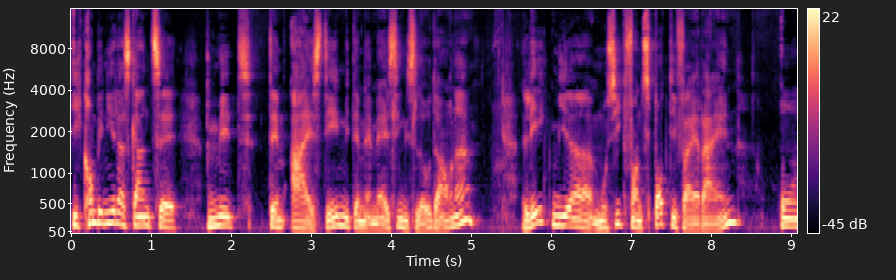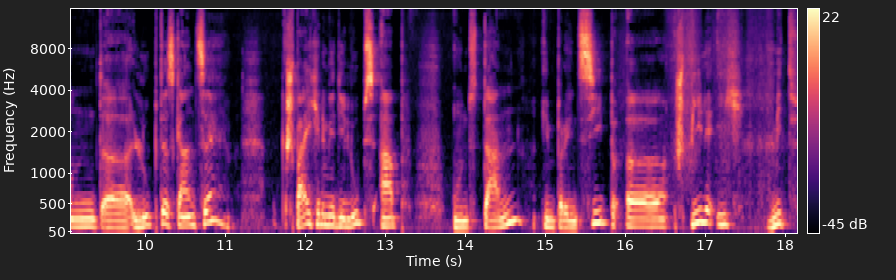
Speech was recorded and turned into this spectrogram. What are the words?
Ich kombiniere das Ganze mit dem ASD, mit dem Amazing Slowdowner, leg mir Musik von Spotify rein und äh, loop das Ganze, speichere mir die Loops ab und dann im Prinzip äh, spiele ich mit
